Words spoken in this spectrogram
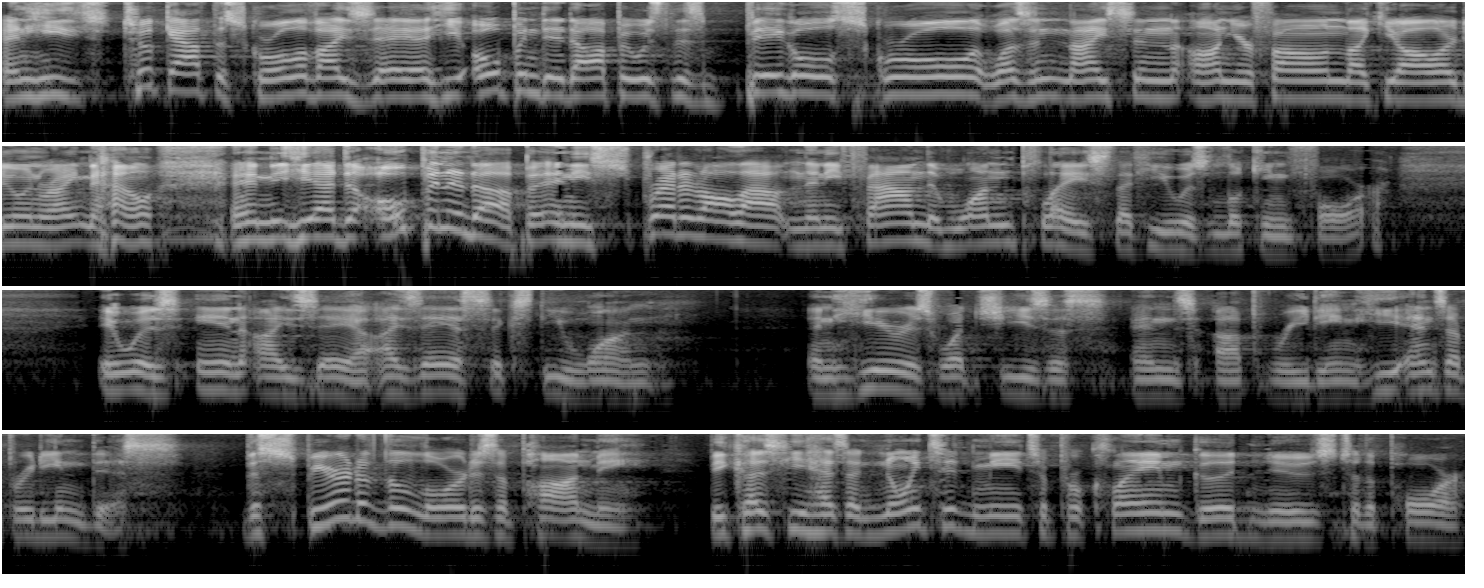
and he took out the scroll of Isaiah. He opened it up. It was this big old scroll. It wasn't nice and on your phone like y'all are doing right now. And he had to open it up and he spread it all out. And then he found the one place that he was looking for. It was in Isaiah, Isaiah 61. And here is what Jesus ends up reading. He ends up reading this The Spirit of the Lord is upon me because he has anointed me to proclaim good news to the poor.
